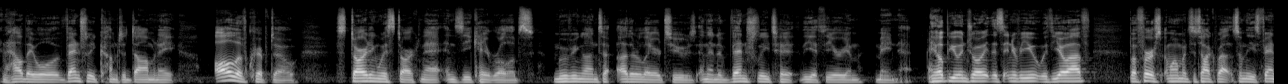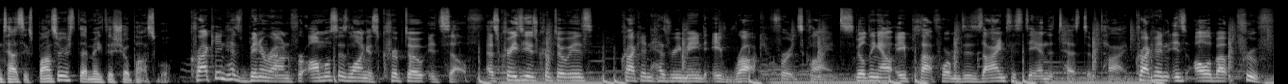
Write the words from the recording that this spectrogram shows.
and how they will eventually come to dominate all of crypto, starting with Starknet and ZK rollups, moving on to other layer twos, and then eventually to the Ethereum mainnet. I hope you enjoy this interview with Yoav. But first, a moment to talk about some of these fantastic sponsors that make this show possible. Kraken has been around for almost as long as crypto itself. As crazy as crypto is, Kraken has remained a rock for its clients, building out a platform designed to stand the test of time. Kraken is all about proof,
